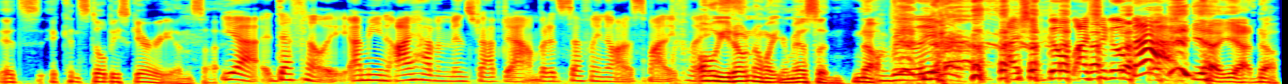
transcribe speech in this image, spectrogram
it's it can still be scary inside. Yeah, definitely. I mean, I haven't been strapped down, but it's definitely not a smiley place. Oh, you don't know what you're missing. No. really? I should go. I should go back. yeah, yeah, no.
